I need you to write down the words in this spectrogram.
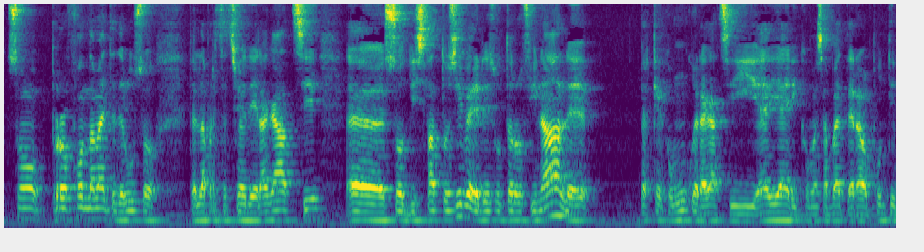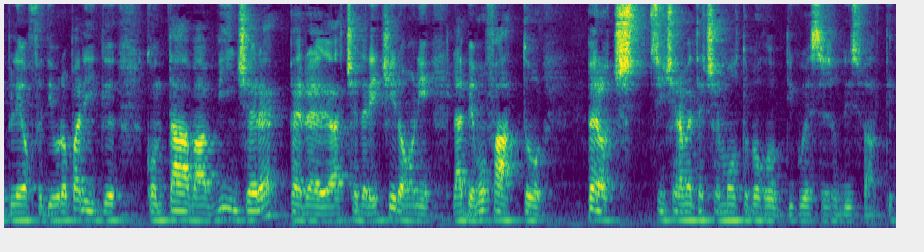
sono profondamente deluso per la prestazione dei ragazzi, eh, soddisfatto sì per il risultato finale, perché comunque ragazzi eh, ieri come sapete erano appunto i playoff di Europa League, contava vincere per accedere ai gironi, l'abbiamo fatto però sinceramente c'è molto poco di cui essere soddisfatti.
